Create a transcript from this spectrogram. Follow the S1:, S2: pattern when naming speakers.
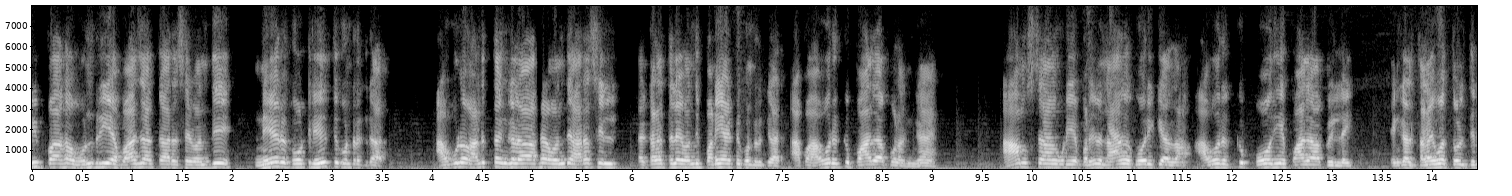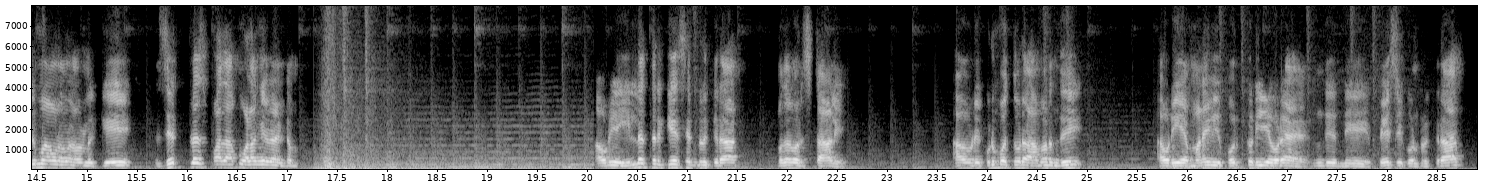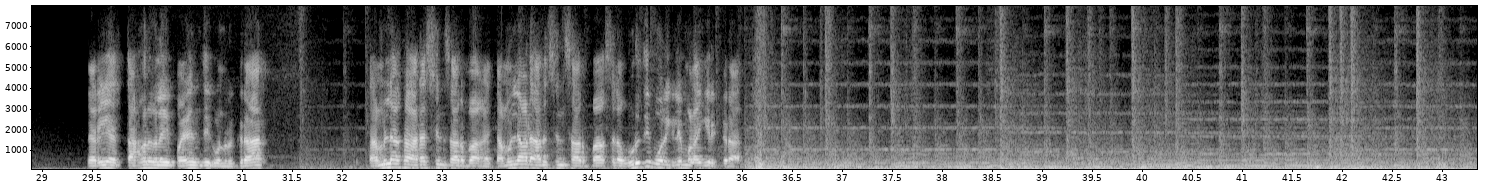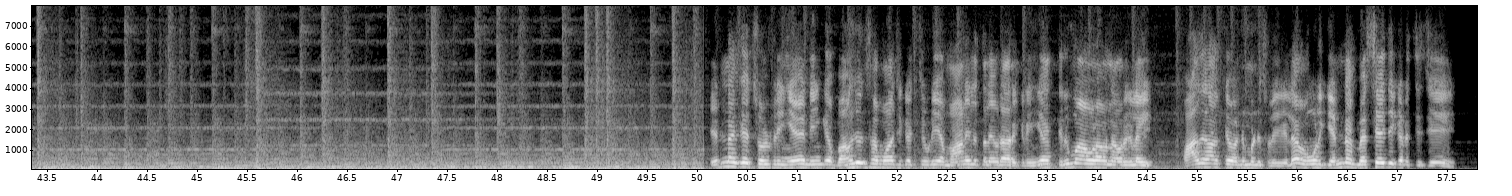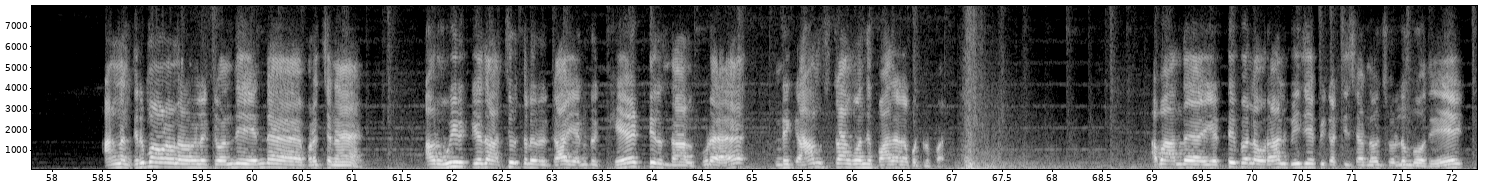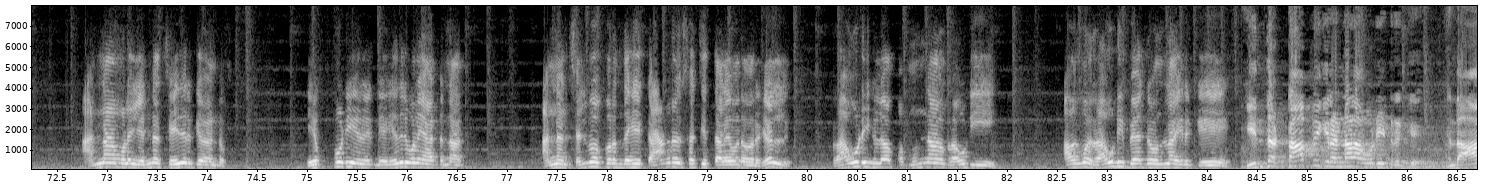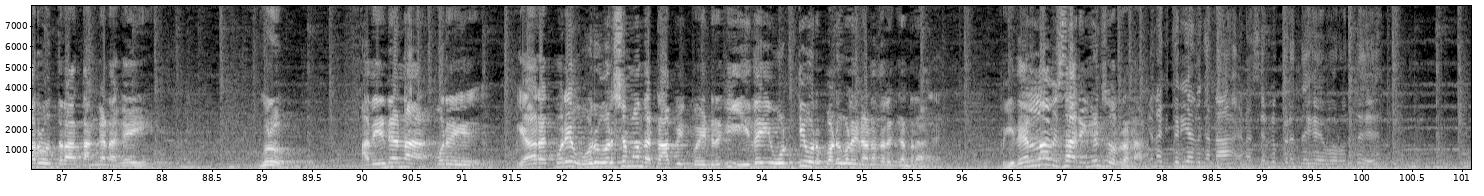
S1: குறிப்பாக ஒன்றிய பாஜக அரசை வந்து நேரு கோட்டில் எதிர்த்து கொண்டிருக்கிறார். அவ்வளவு அழுத்தங்களாக வந்து அரசியல் களத்திலே வந்து பணியாற்றி கொண்டிருக்கிறார். அப்ப அவருக்கு பாதுகாப்பு வழங்க ஆம்ஸ்டாங்குடைய பணியில் நாங்க கோரிக்கை தான் அவருக்கு போதிய பாதுகாப்பு இல்லை. எங்கள் தலைவர் தொல் திருமாவளவன் அவர்களுக்கு ஜெட் பிளஸ் பாதுகாப்பு வழங்க வேண்டும். அவருடைய இல்லத்திற்கே சென்றிருக்கிறார் முதல்வர் ஸ்டாலின். அவருடைய குடும்பத்தோடு அமர்ந்து அவருடைய மனைவி பொற்கொடியோட இன்று பேசிக் கொண்டிருக்கிறார். நிறைய தகவல்களை பகிர்ந்து கொண்டிருக்கிறார். தமிழக அரசின் சார்பாக தமிழ்நாடு அரசின் சார்பாக சில உறுதிமொழிகளையும் வழங்கியிருக்கிறார். என்னங்க சொல்றீங்க? நீங்க பகுஜன் சமாஜ் கட்சியுடைய மாநில தலைவரா இருக்கிறீங்க. திருமாவளவன் அவர்களை பாதுகாக்க வேண்டும் என்று சொல்லியில உங்களுக்கு என்ன மெசேஜ் கிடைச்சிச்சு? அண்ணன் திருமாவளவன் அவர்களுக்கு வந்து என்ன பிரச்சனை? அவர் உயிருக்கு ஏதோ அச்சுறுத்தல் இருக்கா என்று கேட்டிருந்தால் கூட இன்றைக்கு ஆம்ஸ்டாங் வந்து பாதுகாக்கப்பட்டிருப்பார் அப்ப அந்த எட்டு பேர்ல ஒரு ஆள் பிஜேபி கட்சி சேர்ந்தவன் சொல்லும் போது அண்ணாமலை என்ன செய்திருக்க வேண்டும்? எப்படி எதிர்வினையாட்டினார் அண்ணன் செல்வ பிறந்தகை காங்கிரஸ் கட்சி தலைவர் அவர்கள் ரவுடிகளோ முன்னாள் ரவுடி அவங்க ரவுடி பேக்ரவுண்ட்லாம் இருக்கு.
S2: இந்த டாபிக் ரெண்டு நாளா ஓடிட்டு இருக்கு. இந்த ஆர்வத்ரா தங்க நகை. குரூப் அது என்னன்னா ஒரு ஏறக்குறைய ஒரு வருஷமா அந்த டாபிக் போயிட்டு இருக்கு இதை ஒட்டி ஒரு படுகொலை நடந்திருக்குன்றாங்க. இப்ப இதெல்லாம் விசாரிங்கன்னு சொல்றேன் நான்.
S3: எனக்கு தெரியாதுங்கண்ணா. ஏன்னா செல்வம் பிறந்தகவர் வந்து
